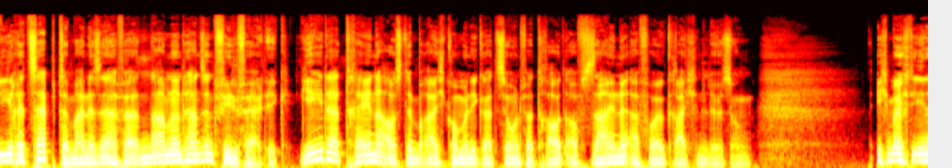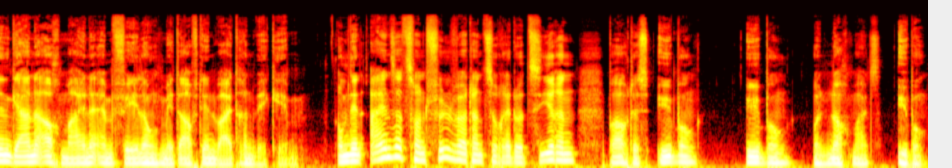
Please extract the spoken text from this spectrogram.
Die Rezepte, meine sehr verehrten Damen und Herren, sind vielfältig. Jeder Trainer aus dem Bereich Kommunikation vertraut auf seine erfolgreichen Lösungen. Ich möchte Ihnen gerne auch meine Empfehlung mit auf den weiteren Weg geben. Um den Einsatz von Füllwörtern zu reduzieren, braucht es Übung, Übung und nochmals Übung.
